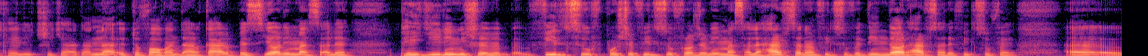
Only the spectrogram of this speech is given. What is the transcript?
خیلی چی کردن. نه اتفاقا در غرب بسیار این مسئله پیگیری میشه. فیلسوف پشت فیلسوف راجع به این مسئله حرف زدن. فیلسوف دیندار حرف زده. فیلسوف اه،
